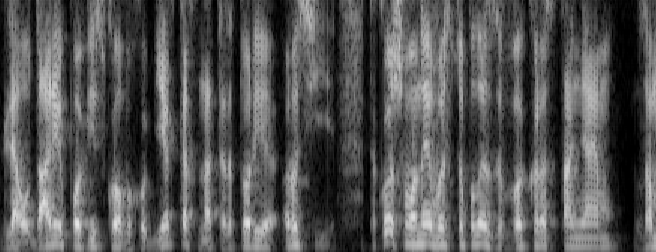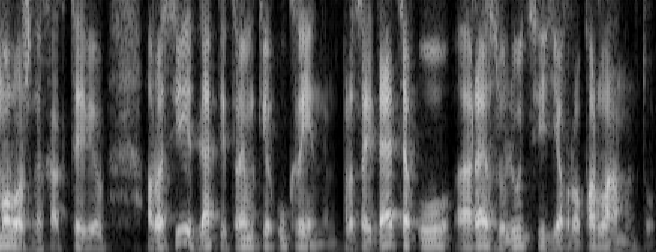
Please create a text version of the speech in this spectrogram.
для ударів по військових об'єктах на території Росії. Також вони виступили з використанням заморожених активів Росії для підтримки України. Про це йдеться у резолюції Європарламенту.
